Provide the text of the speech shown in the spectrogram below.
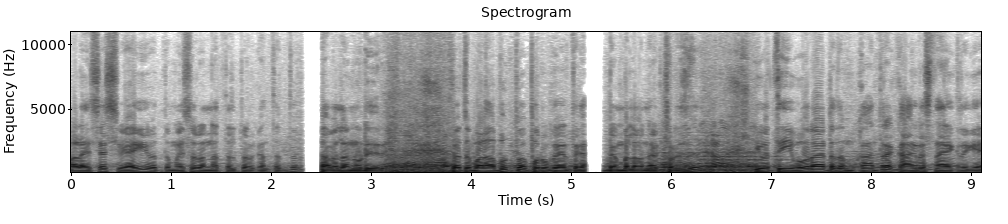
ಭಾಳ ಯಶಸ್ವಿಯಾಗಿ ಇವತ್ತು ಮೈಸೂರನ್ನು ತಲುಪಿರಕ್ಕಂಥದ್ದು ತಾವೆಲ್ಲ ನೋಡಿದಿರಿ. ಇವತ್ತು ಭಾಳ ಅಭೂತಪೂರ್ವಕ ಇರ್ತಕ್ಕಂಥ ಬೆಂಬಲವನ್ನು ವ್ಯಕ್ತಪಡಿಸಿದೆ. ಇವತ್ತು ಈ ಹೋರಾಟದ ಮುಖಾಂತರ ಕಾಂಗ್ರೆಸ್ ನಾಯಕರಿಗೆ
